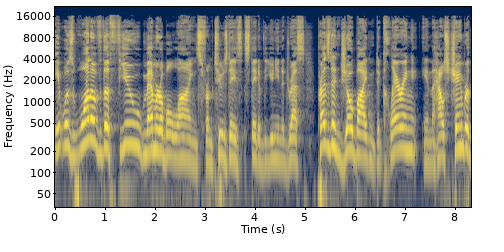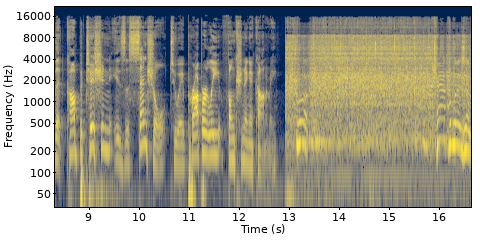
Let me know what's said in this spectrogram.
It was one of the few memorable lines from Tuesday's State of the Union address. President Joe Biden declaring in the House chamber that competition is essential to a properly functioning economy. Look, capitalism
